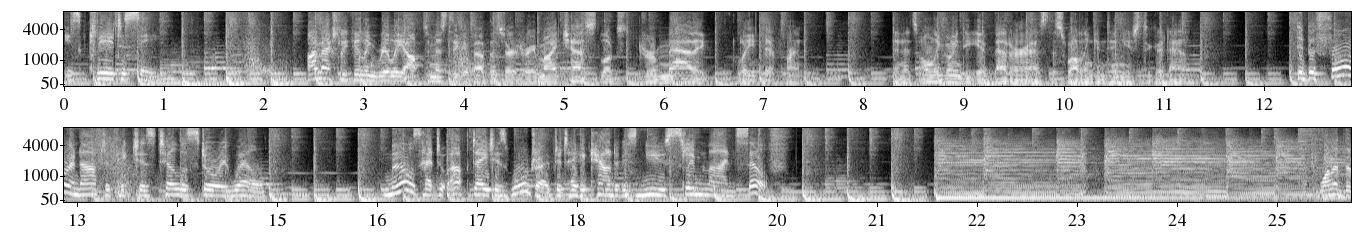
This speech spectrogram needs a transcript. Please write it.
is clear to see. I'm actually feeling really optimistic about the surgery. My chest looks dramatically different, and it's only going to get better as the swelling continues to go down. The before and after pictures tell the story well. Merle's had to update his wardrobe to take account of his new slimline self. One of the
